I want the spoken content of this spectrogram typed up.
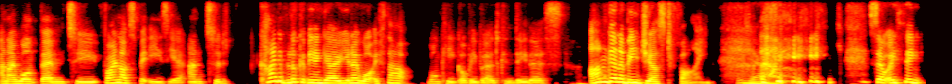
And I want them to find lives a bit easier and to kind of look at me and go, you know what, if that wonky gobby bird can do this, I'm going to be just fine. Yeah. so I think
